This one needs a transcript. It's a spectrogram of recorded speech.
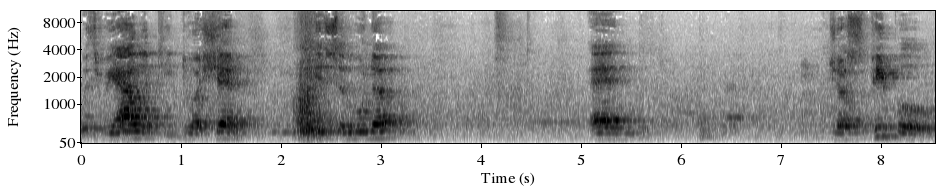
with reality to Hashem is Amuna, and just people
